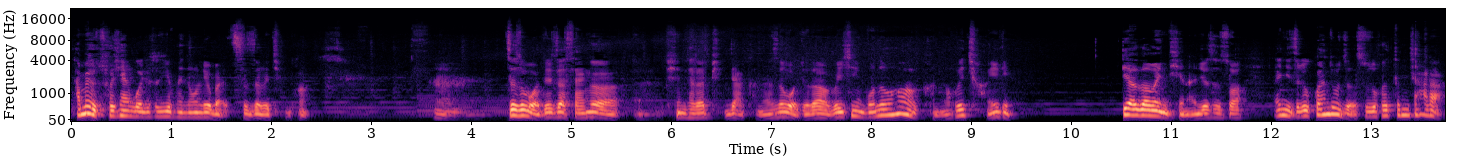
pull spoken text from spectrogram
它没有出现过就是一分钟六百次这个情况。嗯，这是我对这三个。平台的评价可能是我觉得微信公众号可能会强一点。第二个问题呢，就是说，哎，你这个关注者是如何增加的？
